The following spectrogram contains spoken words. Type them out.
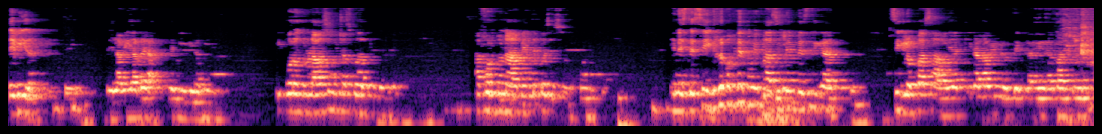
de vida, de, de la vida real, de mi vida misma. Y por otro lado, son muchas cosas que. Afortunadamente, pues eso en este siglo es muy fácil investigar. Siglo pasado había que ir a la biblioteca y era más duro.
